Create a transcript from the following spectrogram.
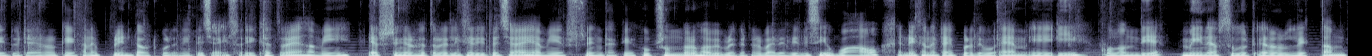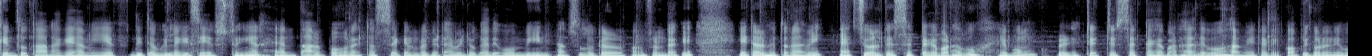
এই দুইটা এররকে এখানে প্রিন্ট আউট করে নিতে চাই। সো এই ক্ষেত্রে আমি এফ স্ট্রিং এর ভেতরে লিখে দিতে চাই। আমি এফ স্ট্রিংটাকে খুব সুন্দরভাবে ব্রেকেটের বাইরে দিয়ে দিছি। ওয়াও অ্যান্ড এখানে টাইপ করে দিব এম এ ই কলন দিয়ে মিন অ্যাবসোলুট এরর লিখতাম, কিন্তু তার আগে আমি এফ দিতে ভুলে গেছি এফ স্ট্রিং এর এন্ড তারপর একটা সেকেন্ড ব্রেকেটে আমি ঢুকে দিব মিন অ্যাবসোলুট এরর ফাংশনটাকে এটার ভেতরে আমি অ্যাকচুয়াল টেস্ট সেটটাকে পাঠাবো এবং প্রেডিক্টেড টেস্ট সেটটাকে পাঠিয়ে দেবো। আমি এটাকে কপি করে নিব,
